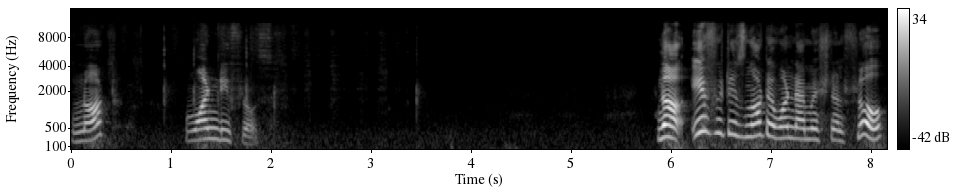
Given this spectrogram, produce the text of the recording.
not 1D flows. Now, if it is not a one dimensional flow,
